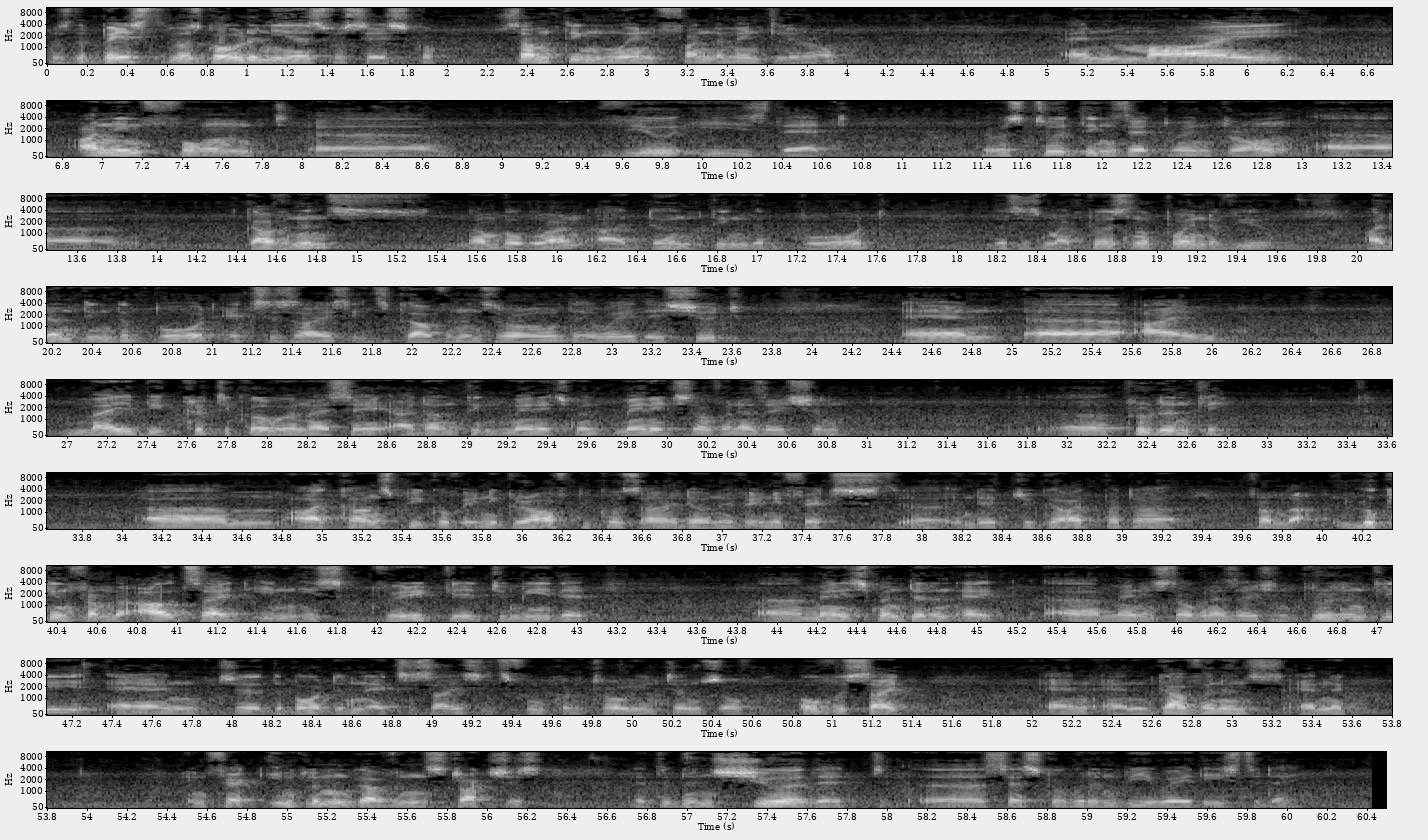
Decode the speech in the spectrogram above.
was the best, it was golden years for SASCOC. Something went fundamentally wrong. And my uninformed uh, view is that there was two things that went wrong. Uh, governance, number one. I don't think the board. This is my personal point of view. I don't think the board exercised its governance role the way they should, and uh, I'm may be critical when I say I don't think management managed the organization uh, prudently. Um, I can't speak of any graph because I don't have any facts uh, in that regard, but uh, from the looking from the outside in is very clear to me that uh, management didn't uh, manage the organization prudently and uh, the board didn't exercise its full control in terms of oversight and, and governance and uh, in fact implement governance structures that would ensure that uh, SASCOC wouldn't be where it is today.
